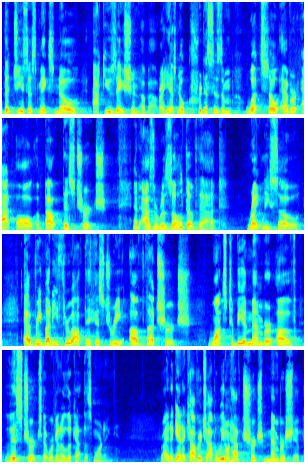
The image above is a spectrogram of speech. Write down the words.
that Jesus makes no accusation about, right? He has no criticism whatsoever at all about this church. And as a result of that, rightly so, everybody throughout the history of the church wants to be a member of this church that we're going to look at this morning. Right? Again, at Calvary Chapel, we don't have church membership,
